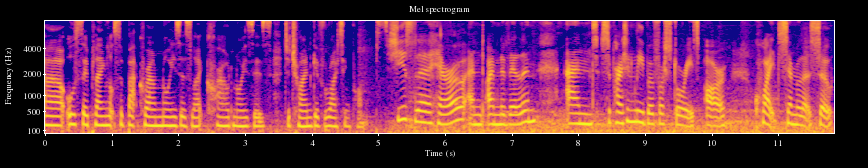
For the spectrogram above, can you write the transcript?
uh, also playing lots of background noises like crowd noises to try and give writing prompts. She's the hero and I'm the villain, and surprisingly, both our stories are quite similar, so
